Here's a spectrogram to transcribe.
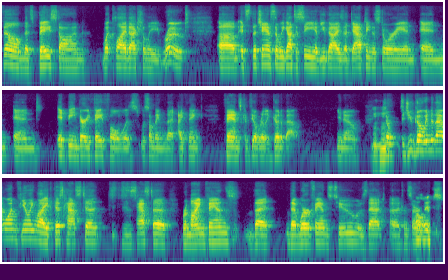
film that's based on what Clive actually wrote. Um, it's the chance that we got to see of you guys adapting a story and and and it being very faithful was was something that I think fans could feel really good about. You know, mm-hmm. so did you go into that one feeling like this has to this has to remind fans that that we're fans too? Was that a concern? Well, it's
